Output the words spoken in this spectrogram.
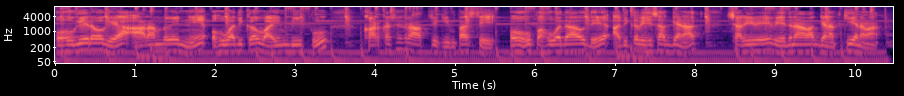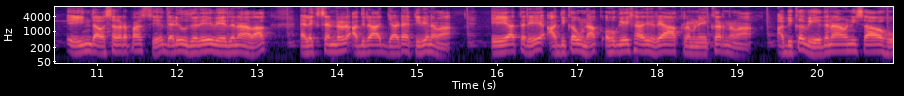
ඔහුගේ රෝගය ආරම්භ වෙන්නේ ඔහු අධික වයිම්බීපු කර්කශක රාත්‍රියකින් පස්සේ. ඔහු පහුවදාවදේ අධික වෙහෙසක් ගැනත් ශරීරයේ වේදනාවක් ගැනත් කියනවා. එයින් දවසකට පස්සේ දැඩි උදරයේ වේදනාවක් ඇලෙක්සැන්ඩර් අධිරාජ්‍යාට ඇතිවෙනවා. ඒ අතරේ අධික වුණක් ඔහුගේ ශරීරය ආක්‍රමණය කරනවා. අධික වේදනාව නිසා ඔහු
